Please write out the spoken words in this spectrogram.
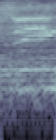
see.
